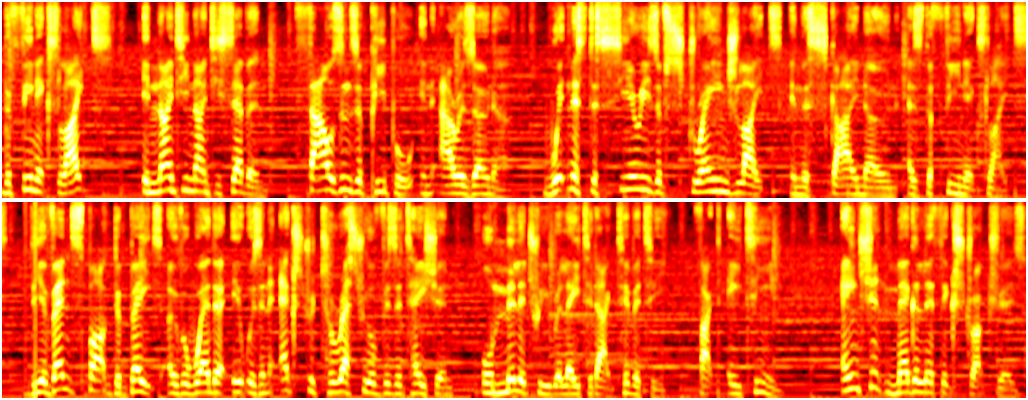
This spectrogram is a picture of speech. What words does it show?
The Phoenix Lights? In 1997, thousands of people in Arizona witnessed a series of strange lights in the sky known as the Phoenix Lights. The event sparked debates over whether it was an extraterrestrial visitation or military related activity. Fact 18. Ancient megalithic structures,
